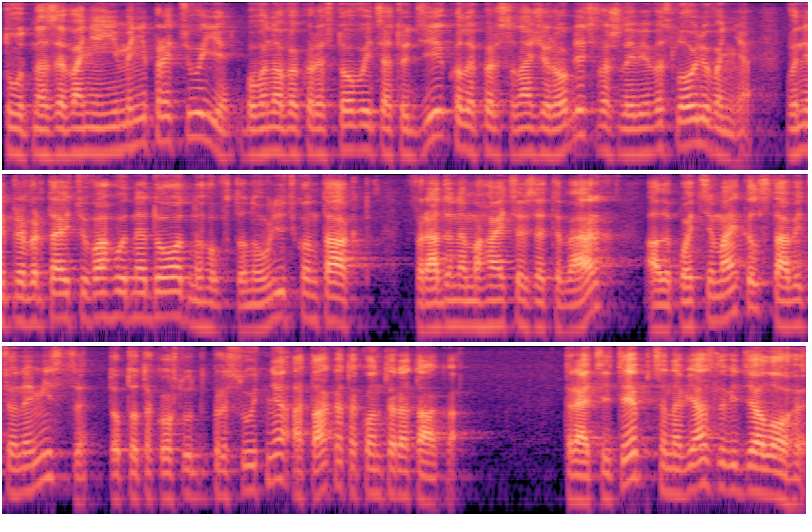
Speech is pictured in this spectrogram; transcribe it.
Тут називання імені працює, бо воно використовується тоді, коли персонажі роблять важливі висловлювання. Вони привертають увагу одне до одного, встановлюють контакт. Фредо намагається взяти верх, але потім Майкл ставить його на місце, тобто також тут присутня атака та контратака. Третій тип це нав'язливі діалоги.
